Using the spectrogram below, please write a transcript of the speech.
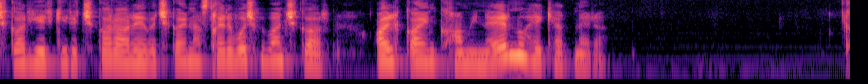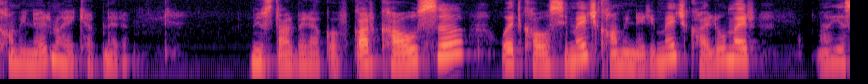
չկար երկիրը չկար արևը չկային աստղերը ոչ մի բան չկար այլ կային քամիներն ու հեքիաթները քամիներն ու հեքիաթները մյուս տարբերակով կար քաոսը ու այդ քաոսի մեջ, քամիների մեջ քայլում էր ես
